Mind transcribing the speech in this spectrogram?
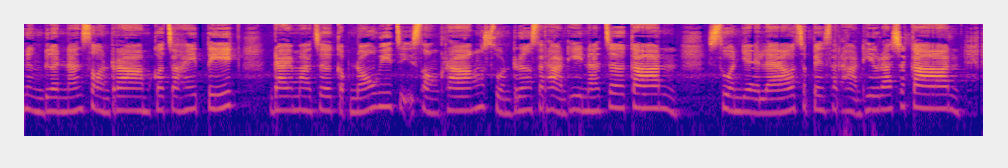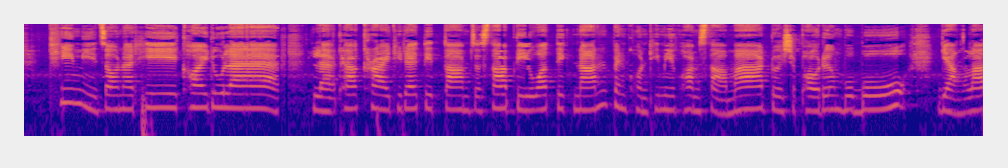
หนึ่งเดือนนั้นสอนรามก็จะให้ติ๊ก ได้มาเจอกับน้องวีจิสองครั้ง ส่วนเรื่องสถานที่นัดเจอกัน ส่วนใหญ่แล้วจะเป็นสถานที่ราชการ ที่มีเจ้าหน้าที่คอยดูแล และถ้าใครที่ได้ติดตามจะทราบดีว่าติ๊กนั้นเป็นคนที่มีความสามารถโดยเฉพาะเรื่องบูบู อย่างล่า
